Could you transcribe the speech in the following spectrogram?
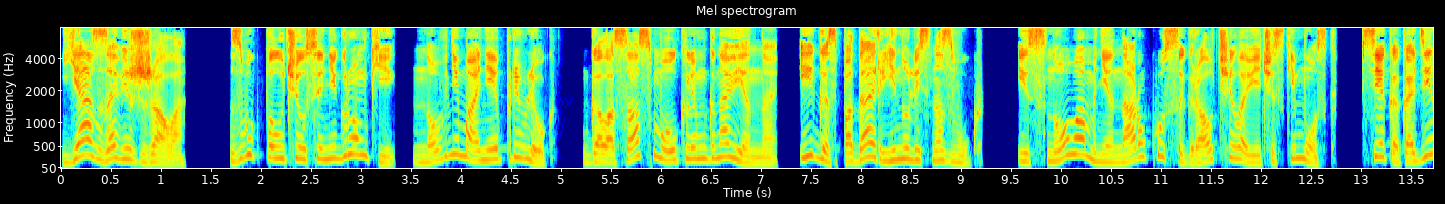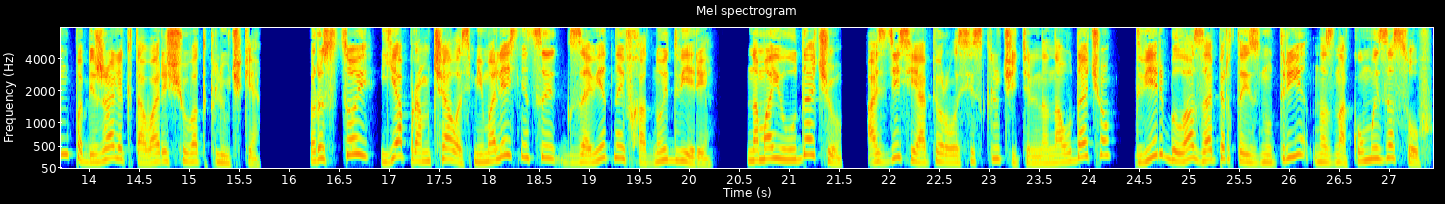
я завизжала. Звук получился негромкий, но внимание привлек. Голоса смолкли мгновенно, и господа ринулись на звук. И снова мне на руку сыграл человеческий мозг. Все как один побежали к товарищу в отключке. Рысцой я промчалась мимо лестницы к заветной входной двери. На мою удачу, а здесь я оперлась исключительно на удачу, дверь была заперта изнутри на знакомый засов.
